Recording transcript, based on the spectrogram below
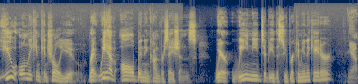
you only can control you, right? We have all been in conversations where we need to be the super communicator, yeah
